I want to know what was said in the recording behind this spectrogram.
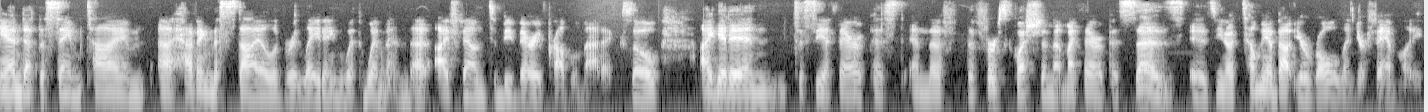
and at the same time uh, having the style of relating with women that I found to be very problematic. So I get in to see a therapist, and the the first question that my therapist says is, you know, tell me about your role in your family.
